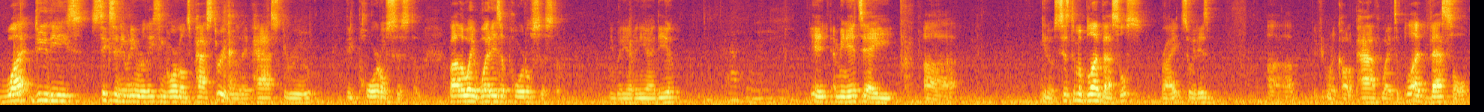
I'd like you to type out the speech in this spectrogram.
what do these six inhibiting releasing hormones pass through? Well, they pass through the portal system. By the way, what is a portal system? Anybody have any idea? It, I mean, it's a, uh, you know, system of blood vessels, right? So it is, uh, if you want to call it a pathway, it's a blood vessel,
